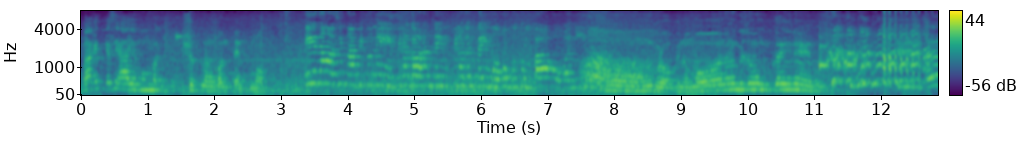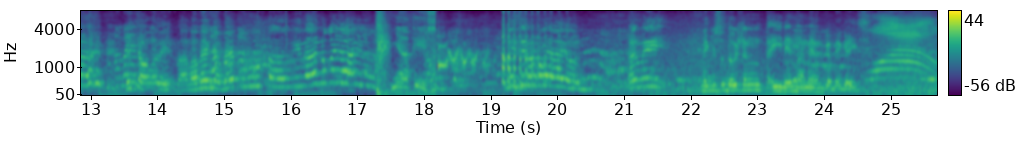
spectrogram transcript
bakit kasi ayaw mong mag-shoot ng content mo? Eh, yun na nga, sinabi ko na eh. Pinag-aantay, pinagantay mo ako, gutom pa ako kanina. Oh, grabe naman. Anong gusto mong kainin? May chocolate ba? Mamayang gabi? Putang ina, ano kaya yun? Nyakis. May sira pa kaya yun? Ay, may... May gusto daw siyang kainin mamayang gabi, guys. Wow!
